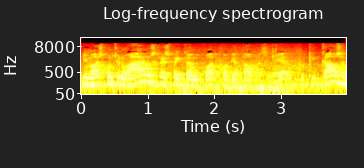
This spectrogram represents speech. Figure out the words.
de nós continuarmos respeitando o Código Ambiental brasileiro, o que causa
